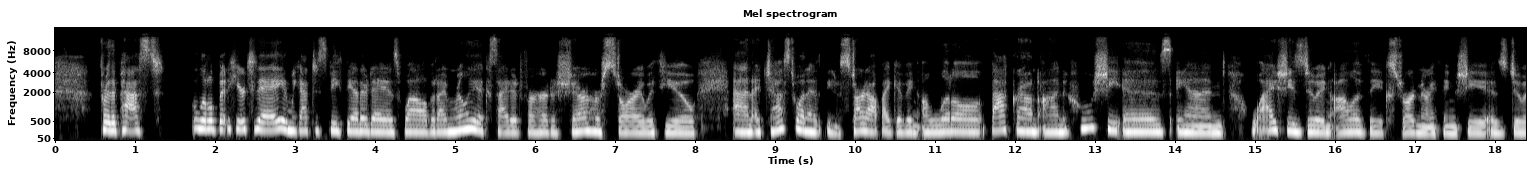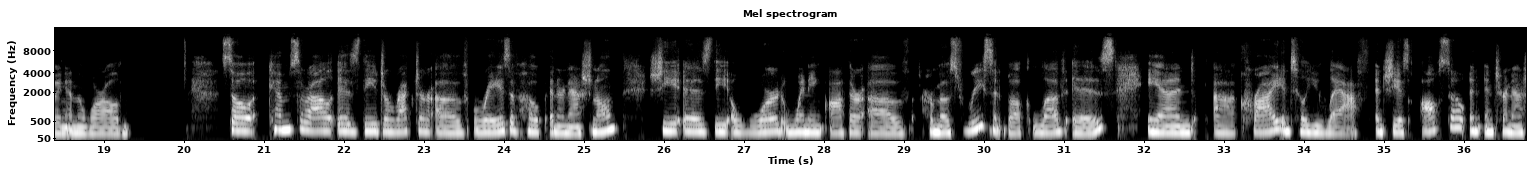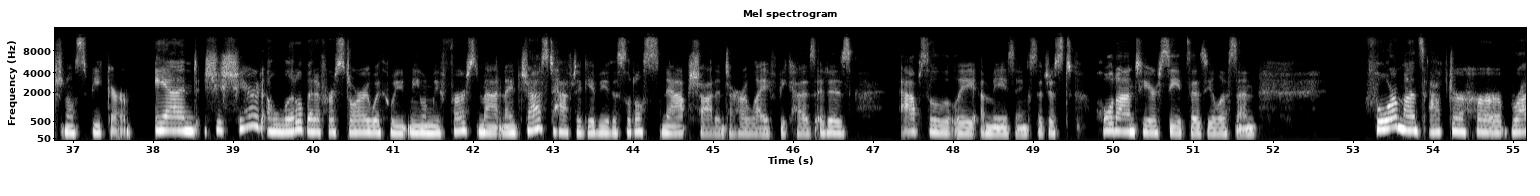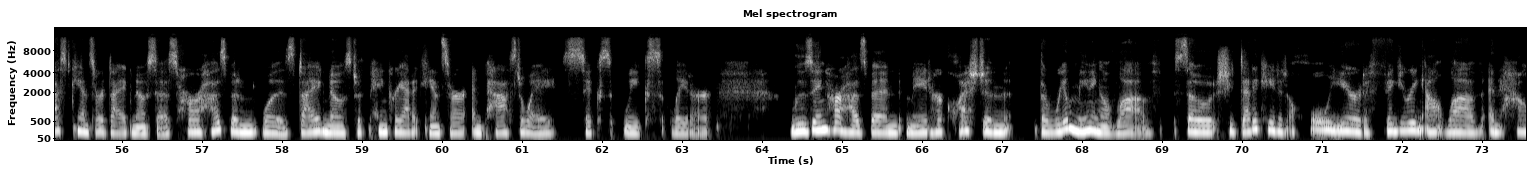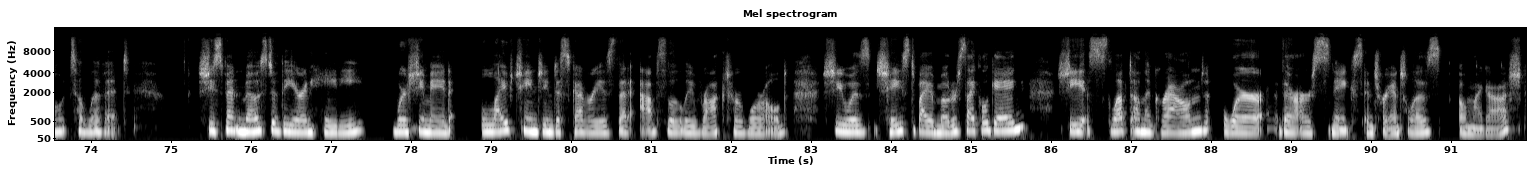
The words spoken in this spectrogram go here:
for the past little bit here today and we got to speak the other day as well but i'm really excited for her to share her story with you and i just want to you know start out by giving a little background on who she is and why she's doing all of the extraordinary things she is doing in the world so, Kim Sorrelle is the director of Rays of Hope International. She is the award winning author of her most recent book, Love Is, and uh, Cry Until You Laugh. And she is also an international speaker. And she shared a little bit of her story with me when we first met. And I just have to give you this little snapshot into her life because it is absolutely amazing. So just hold on to your seats as you listen. Four months after her breast cancer diagnosis, her husband was diagnosed with pancreatic cancer and passed away six weeks later. Losing her husband made her question the real meaning of love. So she dedicated a whole year to figuring out love and how to live it. She spent most of the year in Haiti, where she made life changing discoveries that absolutely rocked her world. She was chased by a motorcycle gang. She slept on the ground where there are snakes and tarantulas. Oh my gosh.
